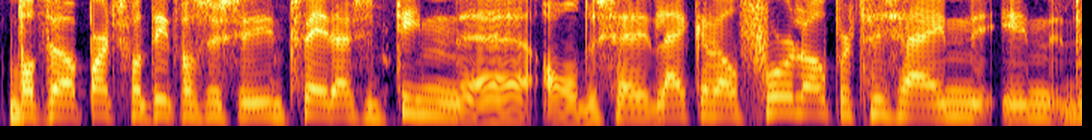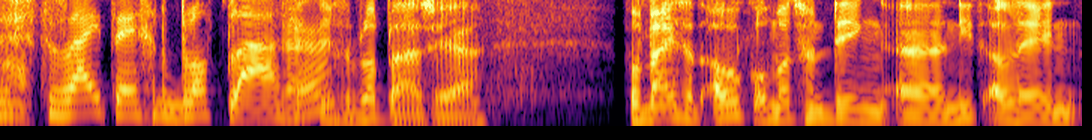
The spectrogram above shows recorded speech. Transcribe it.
Wat wel apart is, want dit was dus in 2010 eh, al. Dus zij lijken wel voorloper te zijn in de strijd tegen de bladblazer. Tegen de bladblazer, ja. Volgens mij is dat ook omdat zo'n ding niet alleen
